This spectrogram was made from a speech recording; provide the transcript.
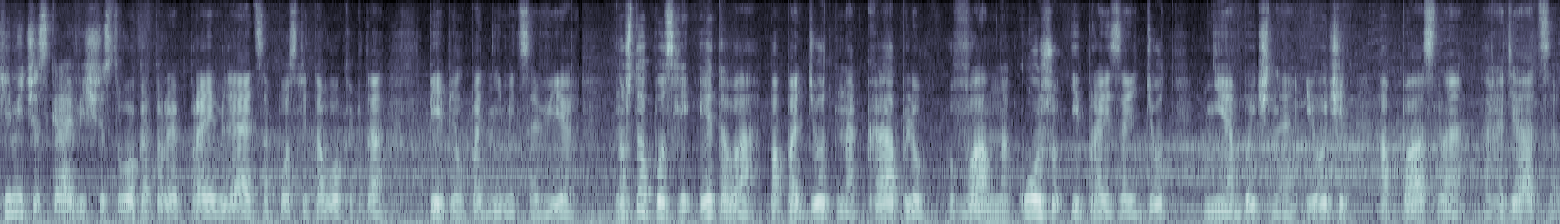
химическое вещество, которое проявляется после того, когда пепел поднимется вверх. Но что после этого попадет на каплю вам на кожу и произойдет необычная и очень опасная радиация.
